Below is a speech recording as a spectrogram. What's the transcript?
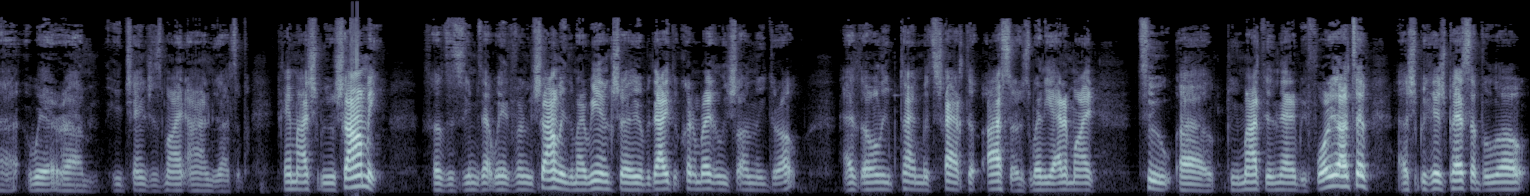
uh, where um, he changed his mind on Yerushalmi. So it seems that way from Yerushalmi, the Marian Shah, but I couldn't regularly show Nidro. As the only time it's tracked to Aser is when he had in mind to uh, be matzah in there before Yom Tov. Because Pesach below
